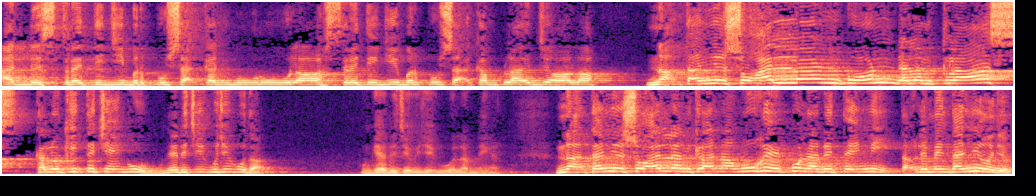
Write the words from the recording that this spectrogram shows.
Ada strategi berpusatkan guru lah, strategi berpusatkan pelajar lah. Nak tanya soalan pun dalam kelas, kalau kita cikgu, ni ada cikgu-cikgu tak? Mungkin ada cikgu-cikgu dalam ni kan. Nak tanya soalan ke anak murid pun ada teknik, tak boleh main tanya je.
